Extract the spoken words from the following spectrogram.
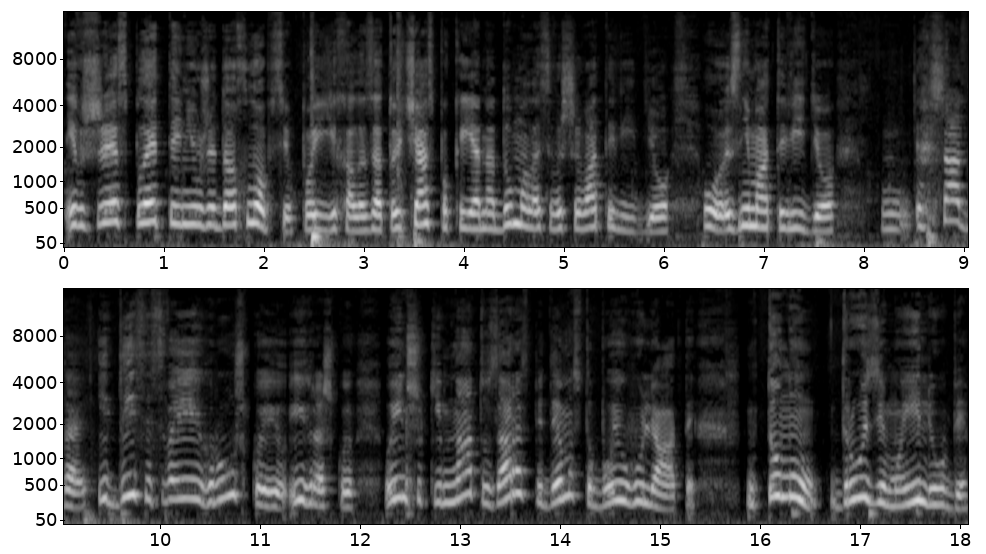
І вже сплетені вже до хлопців поїхали за той час, поки я надумалась вишивати відео, о, знімати відео. Шада, іди зі своєю грушкою, іграшкою у іншу кімнату, зараз підемо з тобою гуляти. Тому, друзі мої любі,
